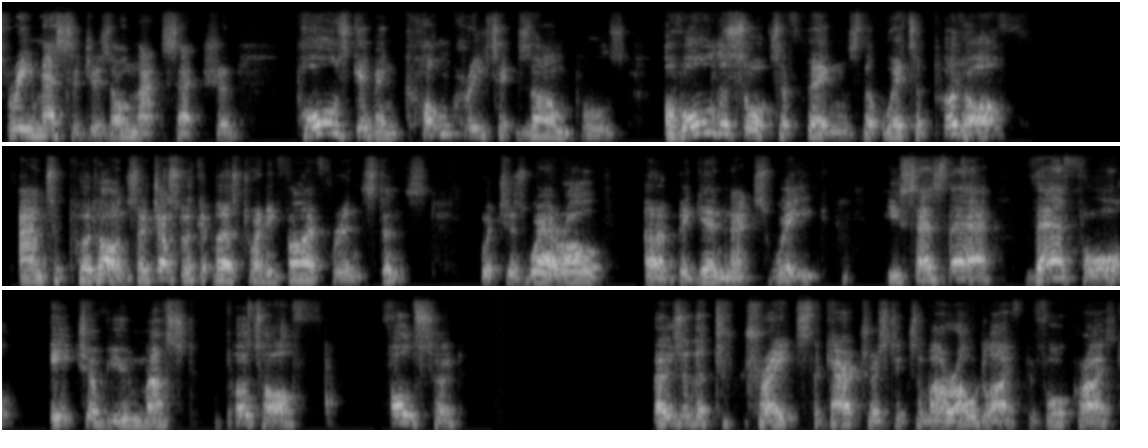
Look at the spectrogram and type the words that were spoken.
three messages on that section. Paul's giving concrete examples of all the sorts of things that we're to put off and to put on. So just look at verse 25, for instance, which is where I'll uh, begin next week, he says there, therefore, each of you must put off falsehood. Those are the t- traits, the characteristics of our old life before Christ.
